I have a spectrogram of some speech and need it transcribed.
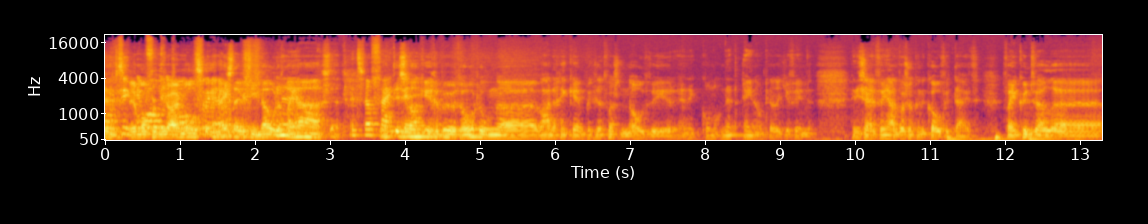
eh, precies. helemaal verkruimeld. ja. Meestal is het niet nodig, maar ja, Het is wel fijn. het is wel een keer gebeurd hoor. Toen eh, waren er geen campings, het was noodweer en ik kon nog net één hotelletje vinden. En die zeiden van ja, dat was ook in de covid-tijd. Van je kunt wel, eh, eh,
